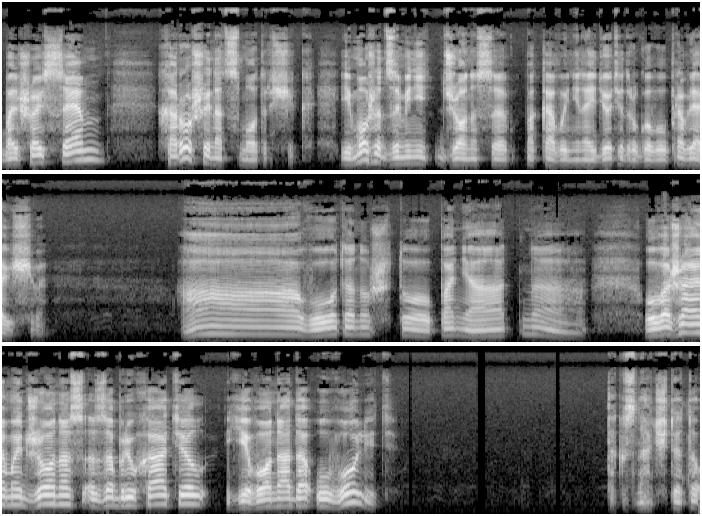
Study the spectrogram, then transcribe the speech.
Большой Сэм — хороший надсмотрщик и может заменить Джонаса, пока вы не найдете другого управляющего. А, вот оно что, понятно. Уважаемый Джонас забрюхатил, его надо уволить. Так значит, это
